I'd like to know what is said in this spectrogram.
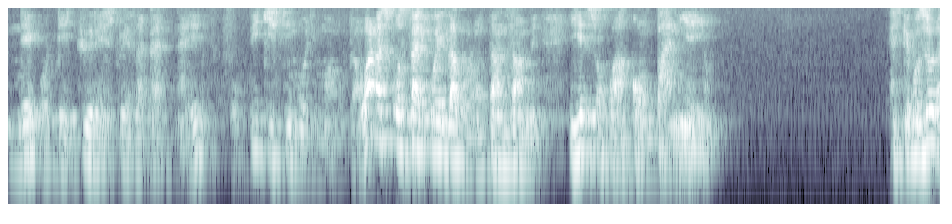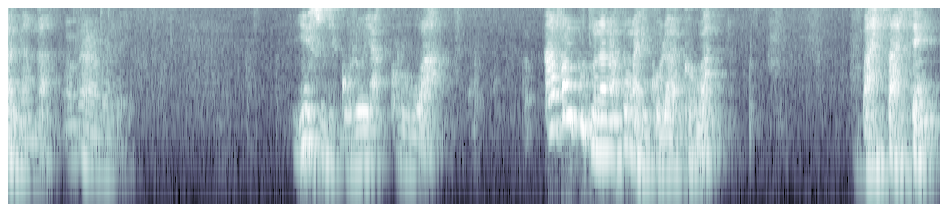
nde odétruire esprit eza kati na ye obikisi molimo ya moto. Wana soki osali oyo eza volonté nzambe yesu akoakompagne yo. Estce bozolanda nga? Yesu likolo ya croix. Avant kutuna nakoma likolo ya croix bassassin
